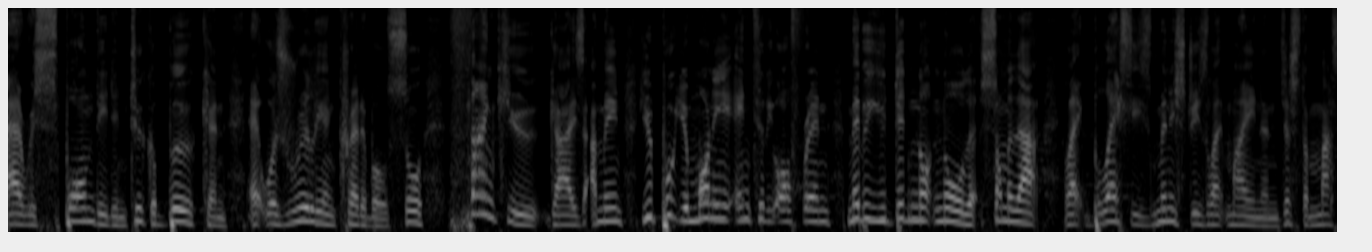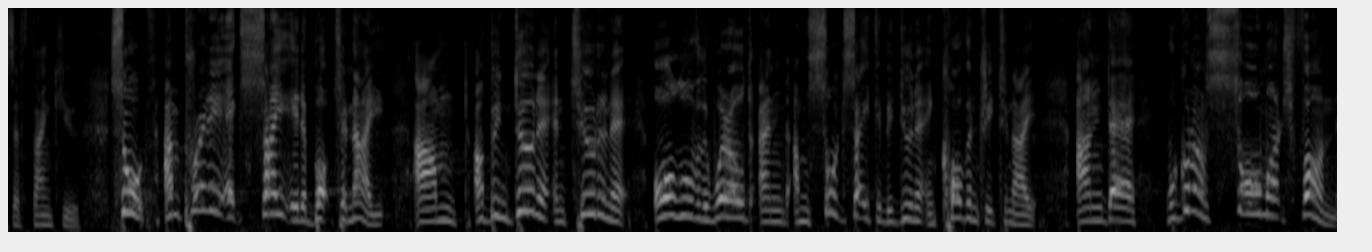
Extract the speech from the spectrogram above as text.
uh, responded and took a book, and it was really incredible. So, thank you, guys. I mean, you put your money into the offering. Maybe you did not know that some of that like blesses ministries like mine, and just a massive thank you. So, I'm pretty excited about tonight. Um, I've been doing it and touring it all over the world, and I'm so excited to be doing it in Coventry tonight. And uh, we're going to have so much fun.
